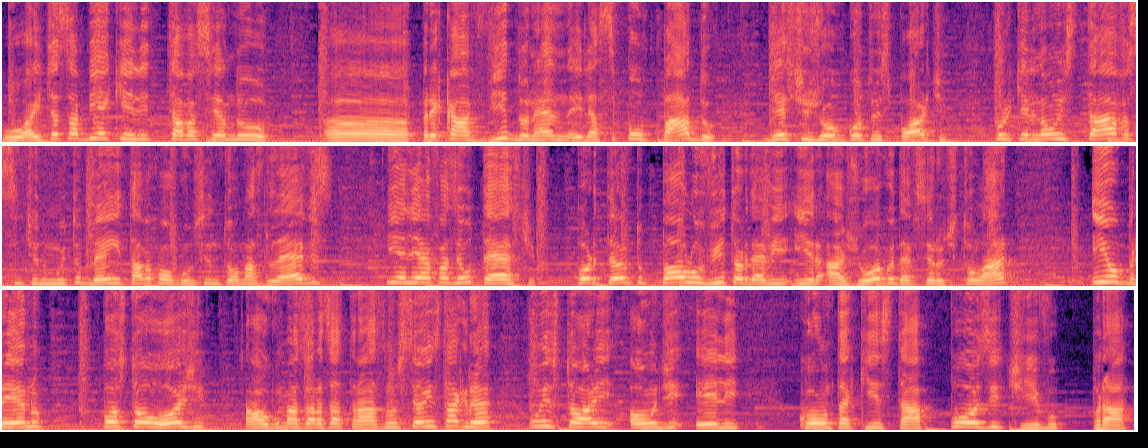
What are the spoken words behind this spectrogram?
O, a gente já sabia que ele estava sendo uh, precavido, né? Ele ia se poupado deste jogo contra o esporte, porque ele não estava se sentindo muito bem, estava com alguns sintomas leves e ele ia fazer o teste. Portanto, Paulo Vitor deve ir a jogo, deve ser o titular. E o Breno postou hoje, algumas horas atrás, no seu Instagram, um story onde ele conta que está positivo para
